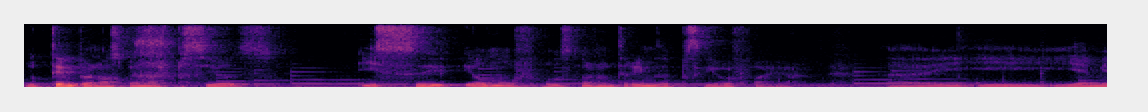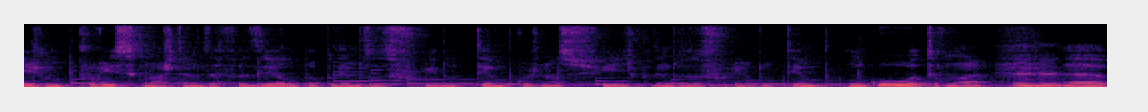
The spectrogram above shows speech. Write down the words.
o tempo é o nosso bem mais precioso e se ele não fosse, nós não teríamos a perseguir o Fire. Uh, e, e, é mesmo por isso que nós estamos a fazê-lo, para podermos usufruir do tempo com os nossos filhos, podemos usufruir do tempo um com o outro, não é? Uhum. Uh,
